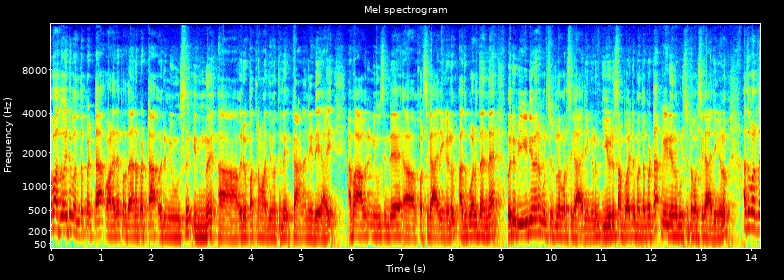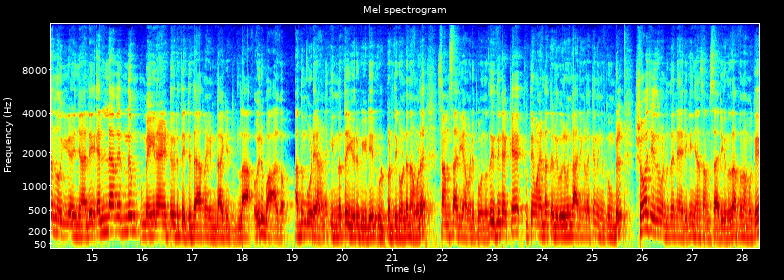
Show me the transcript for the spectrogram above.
അപ്പോൾ അതുമായിട്ട് ബന്ധപ്പെട്ട വളരെ പ്രധാനപ്പെട്ട ഒരു ന്യൂസ് ഇന്ന് ഒരു പത്രമാധ്യമത്തിൽ കാണാനിടയായി. അപ്പോൾ ആ ഒരു ന്യൂസിന്റെ കുറച്ച് കാര്യങ്ങളും അതുപോലെ തന്നെ ഒരു വീഡിയോനെ കുറിച്ചിട്ടുള്ള കുറച്ച് കാര്യങ്ങളും ഈ ഒരു സംഭവമായിട്ട് ബന്ധപ്പെട്ട വീഡിയോനെ കുറിച്ചിട്ടുള്ള കുറച്ച് കാര്യങ്ങളും അതുപോലെ തന്നെ നോക്കിക്കഴിഞ്ഞാൽ എല്ലാവരിലും മെയിനായിട്ട് ഒരു തെറ്റിദ്ധാരണ ഉണ്ടാക്കിയിട്ടുള്ള ഒരു ഭാഗം അതും കൂടെയാണ് ഇന്നത്തെ ഈ ഒരു വീഡിയോയിൽ ഉൾപ്പെടുത്തിക്കൊണ്ട് നമ്മൾ സംസാരിക്കാൻ വേണ്ടി പോകുന്നത്. ഇതിന്റെയൊക്കെ കൃത്യമായിട്ടുള്ള തെളിവുകളും കാര്യങ്ങളൊക്കെ നിങ്ങൾക്ക് മുമ്പിൽ ഷോ ചെയ്തുകൊണ്ട് തന്നെ ആയിരിക്കും ഞാൻ സംസാരിക്കുന്നത്. അപ്പോൾ നമുക്ക്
